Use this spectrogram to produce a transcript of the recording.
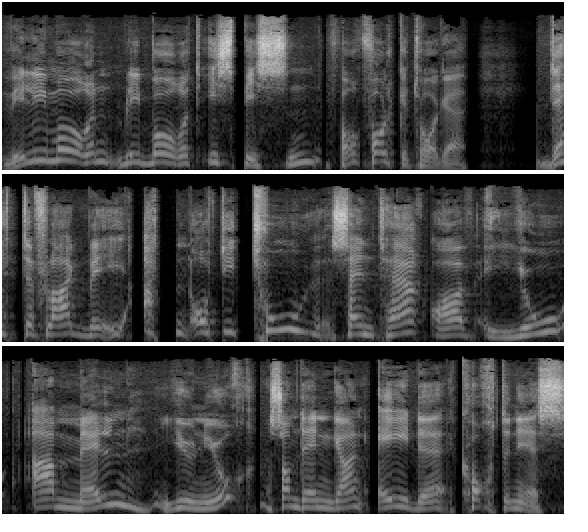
vil i morgen bli båret i spissen for folketoget. Dette flagg ble i 1882 sendt her av Jo Ameln jr., som den gang eide Kortenes.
